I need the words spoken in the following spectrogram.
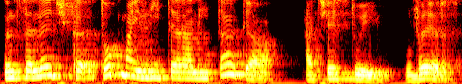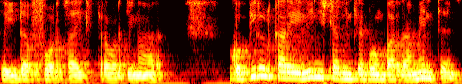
înțelegi că tocmai literalitatea acestui vers îi dă forța extraordinară. Copilul care e liniștea dintre bombardamente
